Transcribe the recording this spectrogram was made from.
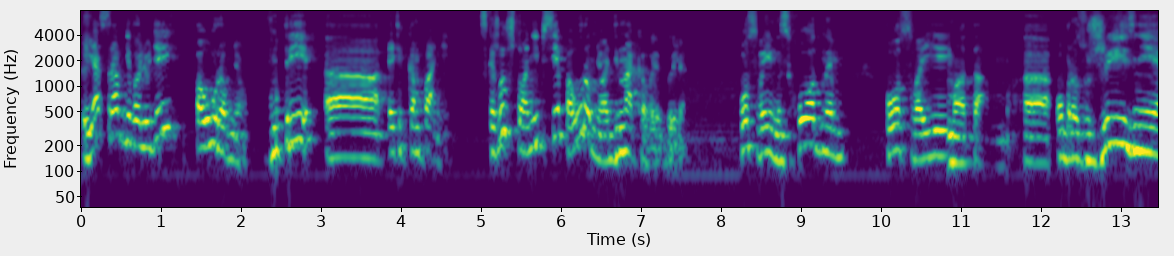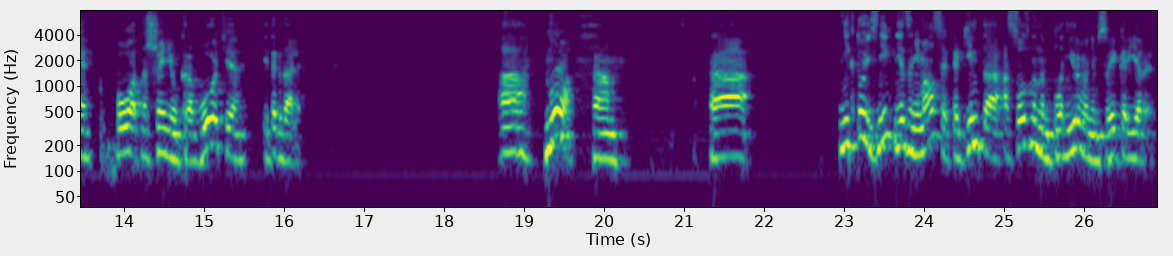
И я сравниваю людей по уровню внутри этих компаний. Скажу, что они все по уровню одинаковые были по своим исходным, по своим там, образу жизни, по отношению к работе и так далее. Но никто из них не занимался каким-то осознанным планированием своей карьеры.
